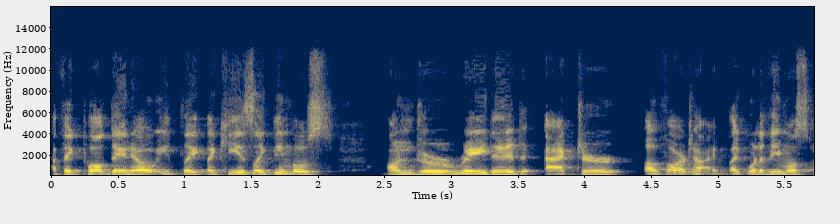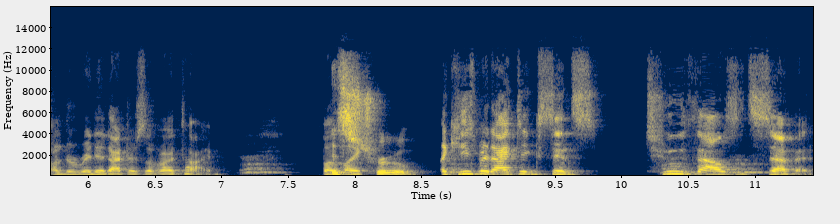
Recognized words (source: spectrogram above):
I think paul dano he, like like he is like the most underrated actor of our time. Like one of the most underrated actors of our time. But it's like true. like he's been acting since 2007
